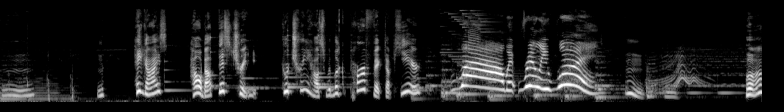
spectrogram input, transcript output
Hmm. Hmm. Hey guys, how about this tree? Your treehouse would look perfect up here. Wow, it really would! Hmm. Huh?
